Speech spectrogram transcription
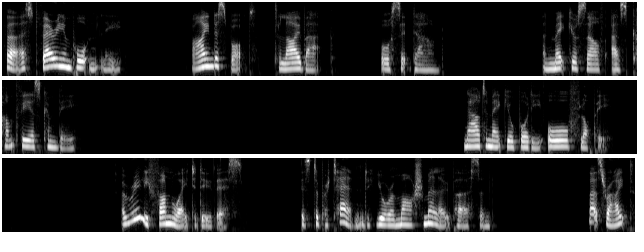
First, very importantly, find a spot to lie back or sit down and make yourself as comfy as can be. Now to make your body all floppy. A really fun way to do this is to pretend you're a marshmallow person. That's right,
